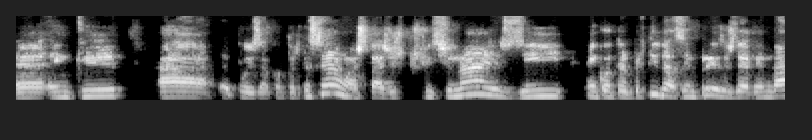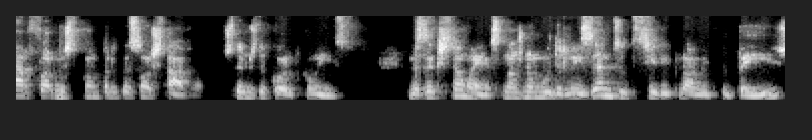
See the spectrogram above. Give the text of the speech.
uh, em que há apoio à contratação, há estágios profissionais e, em contrapartida, as empresas devem dar formas de contratação estável. Estamos de acordo com isso. Mas a questão é, se nós não modernizamos o tecido económico do país,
